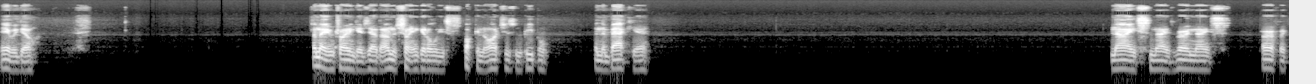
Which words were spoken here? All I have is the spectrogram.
Here we go. I'm not even trying to get Zelda. I'm just trying to get all these fucking archers and people in the back here. Nice, nice, very nice. Perfect.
